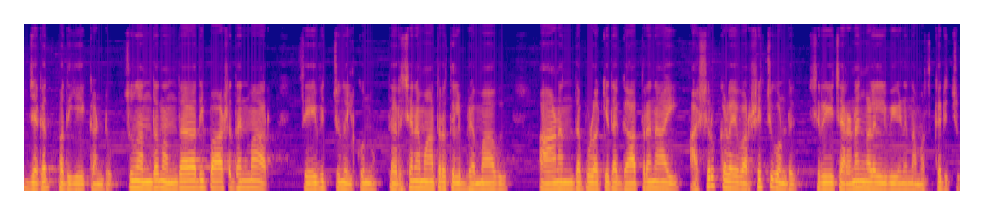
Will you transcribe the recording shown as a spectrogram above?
ജഗത്പതിയെ കണ്ടു. സുനന്ദനന്ദാതിപാഷധന്മാർ സേവിച്ചു നിൽക്കുന്നു. ദർശനമാത്രത്തിൽ ബ്രഹ്മാവ് ആനന്ദപുളക്കിത ഗാത്രനായി അശ്രുക്കളെ വർഷിച്ചുകൊണ്ട് ശ്രീചരണങ്ങളിൽ വീണ് നമസ്കരിച്ചു.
